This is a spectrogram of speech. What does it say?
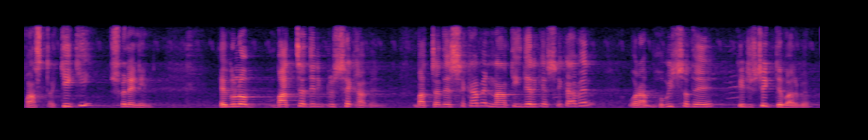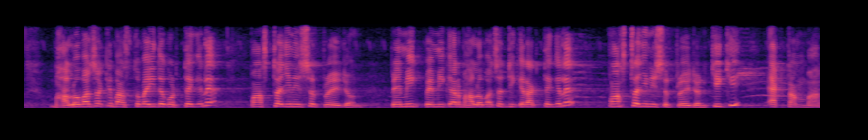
পাঁচটা। কি কি? শুনে নিন। এগুলো বাচ্চাদের একটু শেখাবেন। বাচ্চাদের শেখাবেন, নাতিদেরকে শেখাবেন ওরা ভবিষ্যতে কিছু শিখতে পারবে। ভালোবাসাকে বাস্তবায়িত করতে গেলে পাঁচটা জিনিসের প্রয়োজন। প্রেমিক, প্রেমিকার ভালোবাসা টিকে রাখতে গেলে পাঁচটা জিনিসের প্রয়োজন। কি কি? এক নাম্বার।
